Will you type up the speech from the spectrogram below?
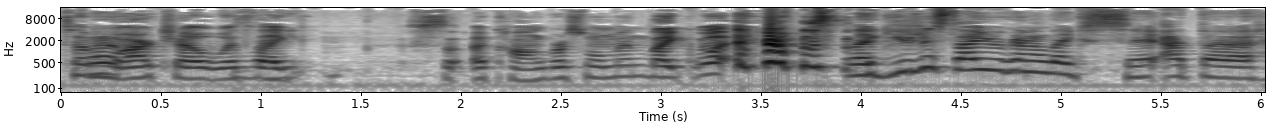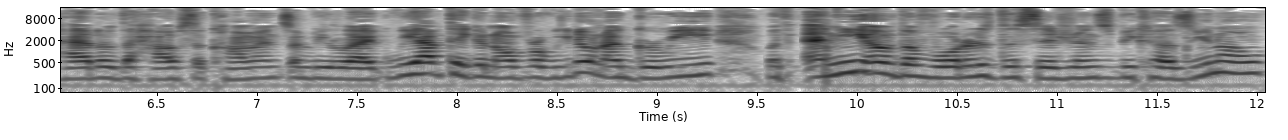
To Well, march out with right. like a congresswoman? Like what? Like you just thought you were gonna like sit at the head of the House of Commons and be like, "We have taken over. We don't agree with any of the voters' decisions because you know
